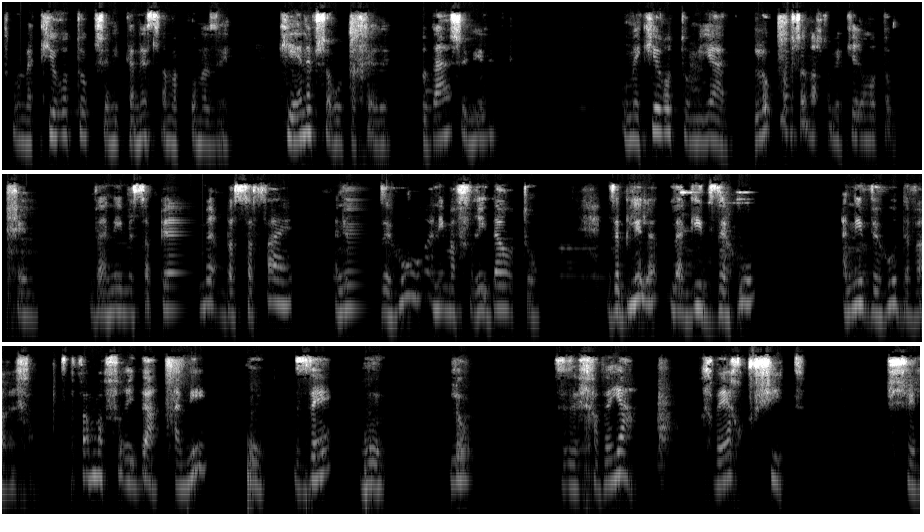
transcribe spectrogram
אנחנו נכיר אותו כשניכנס למקום הזה, כי אין אפשרות אחרת. תודעה של ילד, הוא מכיר אותו מיד, לא כמו שאנחנו מכירים אותו לכם. ואני מספר, אומר, בשפה, אני, זה הוא, אני מפרידה אותו. זה בלי להגיד זה הוא, אני והוא דבר אחד. שפה מפרידה, אני הוא, זה הוא. לא, זה חוויה, חוויה חופשית של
